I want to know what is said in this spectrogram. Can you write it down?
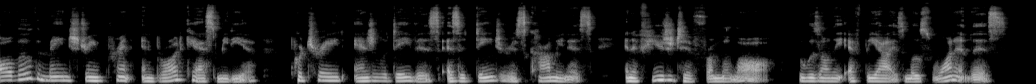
although the mainstream print and broadcast media portrayed Angela Davis as a dangerous communist and a fugitive from the law who was on the FBI's most wanted list,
